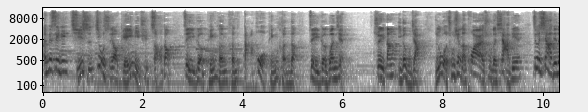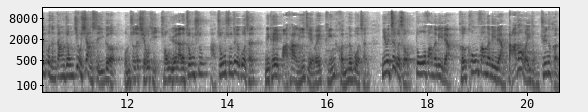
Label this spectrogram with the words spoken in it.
MACD 其实就是要给你去找到这一个平衡和打破平衡的这一个关键。所以当一个股价如果出现了快速的下跌，这个下跌的过程当中，就像是一个我们说的球体从原来的中枢啊，中枢这个过程，你可以把它理解为平衡的过程，因为这个时候多方的力量和空方的力量达到了一种均衡，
